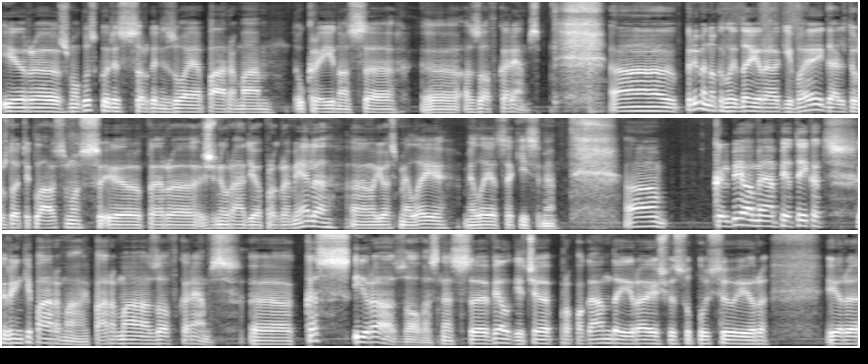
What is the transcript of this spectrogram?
Ir žmogus, kuris organizuoja paramą Ukrainos Azov kariams. Primenu, kad laida yra gyvai, galite užduoti klausimus ir per žinių radio programėlę, juos mielai, mielai atsakysime kalbėjome apie tai, kad renki paramą, paramą Azov kariams. E, kas yra Azovas? Nes e, vėlgi čia propaganda yra iš visų pusių ir, ir e,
